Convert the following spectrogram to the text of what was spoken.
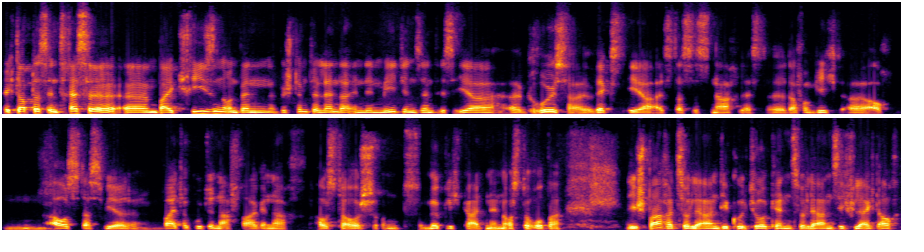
Ich glaube, glaube, das Interesse äh, bei Krisen und wenn bestimmte Länder in den Medien sind, ist eher äh, größer, wächst eher, als dass es nachlässt. Äh, davon gehe ich äh, auch mm, aus, dass wir weiter gute Nachfrage nach Austausch und Möglichkeiten in Osteuropa, die Sprache zu lernen, die Kultur kennenzulernen, sich vielleicht auch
